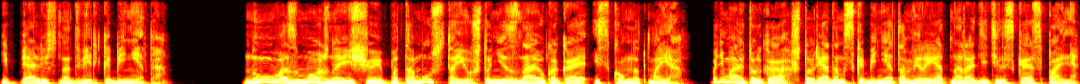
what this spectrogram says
и пялюсь на дверь кабинета. Ну, возможно, еще и потому стою, что не знаю, какая из комнат моя. Понимаю только, что рядом с кабинетом, вероятно, родительская спальня,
